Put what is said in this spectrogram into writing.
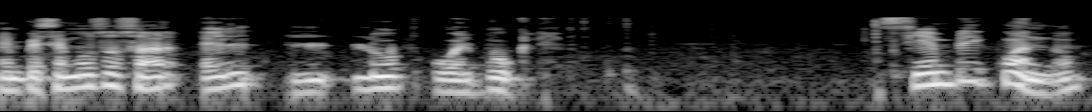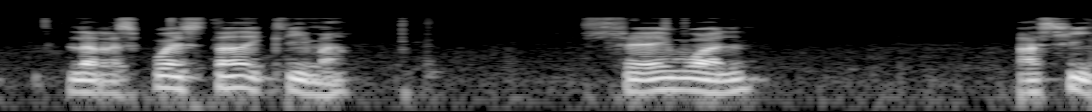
empecemos a usar el loop o el bucle. Siempre y cuando la respuesta de clima sea igual a sí,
